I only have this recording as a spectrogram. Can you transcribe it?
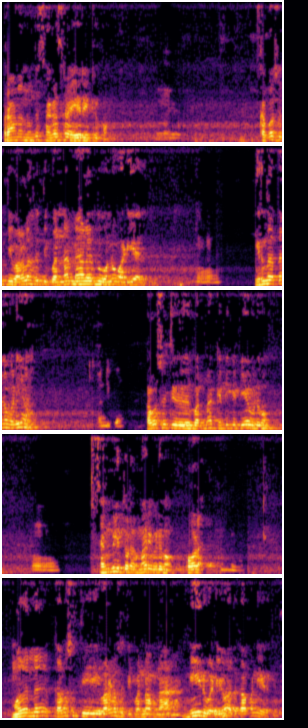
பிராணன் வந்து சகசரா ஏறிட்டு இருக்கும் கப சுத்தி வரல சுத்தி பண்ணா மேல இருந்து ஒண்ணும் வடியாது. இருந்தா தானே வடியும்? கண்டிப்பா. கவர் சுத்தி பண்ணா கெட்டி கெட்டியே விடுவோம். சங்கிலி தொடர் மாதிரி விடுவோம் கோலை. முதல்ல கவர் சுத்தி வரலை சுத்தி பண்ணோம்னா நீர் வடியும் அது கபனி இருக்கும்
